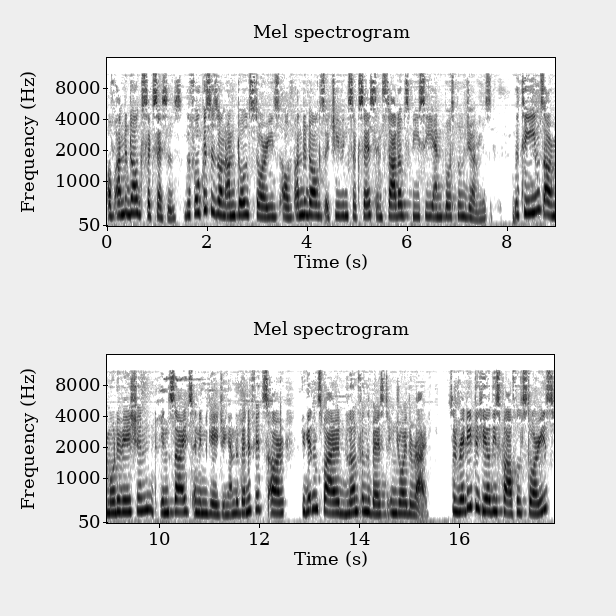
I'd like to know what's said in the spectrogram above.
of underdog successes. The focus is on untold stories of underdogs achieving success in startups, VC, and personal journeys. The themes are motivation, insights, and engaging, and the benefits are to get inspired, learn from the best, enjoy the ride. So ready to hear these powerful stories?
